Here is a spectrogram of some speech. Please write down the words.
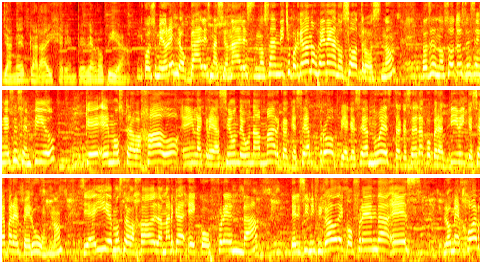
Janet Garay, gerente de Agropía. Consumidores locales, nacionales, nos han dicho, ¿por qué no nos venden a nosotros? ¿no? Entonces nosotros es en ese sentido que hemos trabajado en la creación de una marca que sea propia, que sea nuestra, que sea de la cooperativa y que sea para el Perú. ¿no? Y ahí hemos trabajado en la marca Ecofrenda. El significado de Ecofrenda es lo mejor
